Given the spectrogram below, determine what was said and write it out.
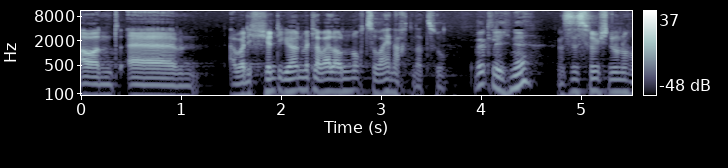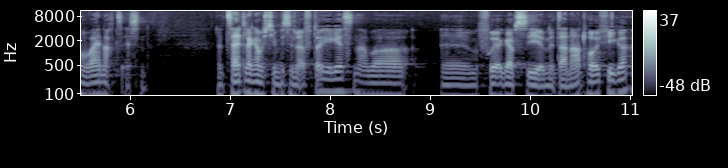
und ähm, aber die- ich finde, die gehören mittlerweile auch nur noch zu Weihnachten dazu. Wirklich, ne? Das ist für mich nur noch ein Weihnachtsessen. Eine Zeit lang habe ich die ein bisschen öfter gegessen, aber ähm, früher gab es die mit Danat häufiger.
